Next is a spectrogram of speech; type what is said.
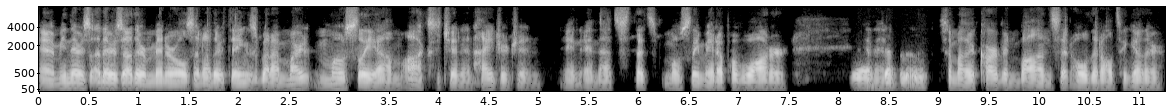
I mean, there's there's other minerals and other things, but I'm mar- mostly um, oxygen and hydrogen, and, and that's that's mostly made up of water. Yeah, and definitely. Some other carbon bonds that hold it all together.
